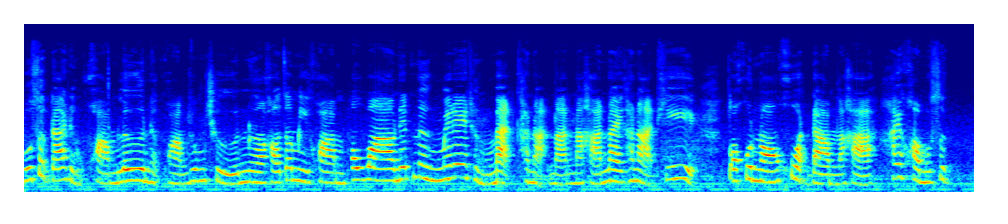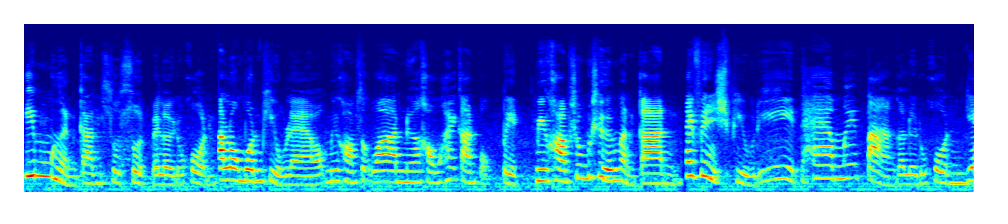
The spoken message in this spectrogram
รู้สึกได้ถึงความลื่น ถึงความชุ่มชื้น เนื้อเขาจะมีความวาวนิดนึงไม่ได้ถึงแมตต์ขนาดนั้นนะคะ ในขณะที่ตัวคุณน้องขวดดำนะคะ ให้ความรู้สึก ที่เหมือนกันสุดๆ ไปเลยทุกคนถ้าลงบนผิวแล้ว มีความสึกว่าเนื้อเขาให้การปกปิด มีความชุ่มชื้นเหมือนกัน ให้ฟินิชผิวที่แทบไม่ต่างกันเลยทุกคน แย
